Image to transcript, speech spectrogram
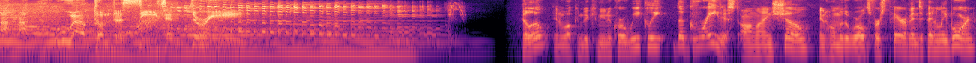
Welcome to season three. Hello, and welcome to Communicore Weekly, the greatest online show and home of the world's first pair of independently born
